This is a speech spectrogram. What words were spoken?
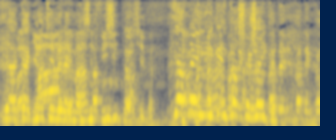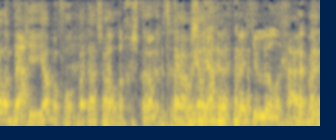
ja, kijk, ja, Martin weer was maar- fysiek was je er. Ja, nee, ik, ik Wat was er Wat zeker. ik, wat ik wel een Ja. beetje jammer vond, maar daar zal... Hebben nog gesproken eh, trouwens. Karel Jan- Ja, een beetje lullig eigenlijk.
